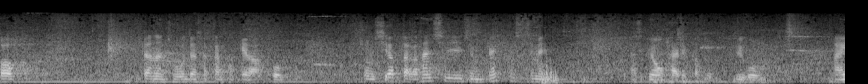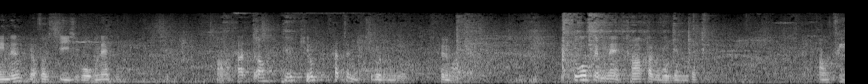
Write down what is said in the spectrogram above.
어, 일단은 좋은 데 잠깐 밖에 나왔고 좀 쉬었다가 1시쯤에 1시쯤에 다시 병원 가야 될 것 같고 그리고 아이는 6시 25분에 어, 4.1kg? 4.2kg 정도 되는 것 같아요 수건 때문에 정확하게 모르겠는데 아무튼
